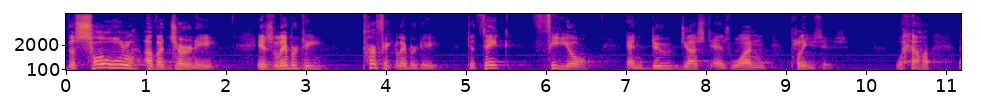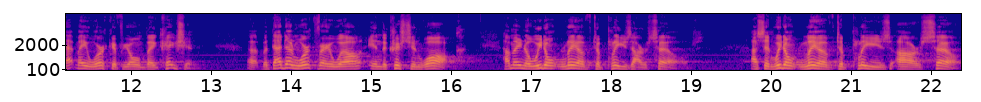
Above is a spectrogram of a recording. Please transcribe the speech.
The soul of a journey is liberty, perfect liberty, to think, feel, and do just as one pleases. Well, that may work if you're on vacation, uh, but that doesn't work very well in the Christian walk. How many know we don't live to please ourselves? I said, we don't live to please ourselves.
